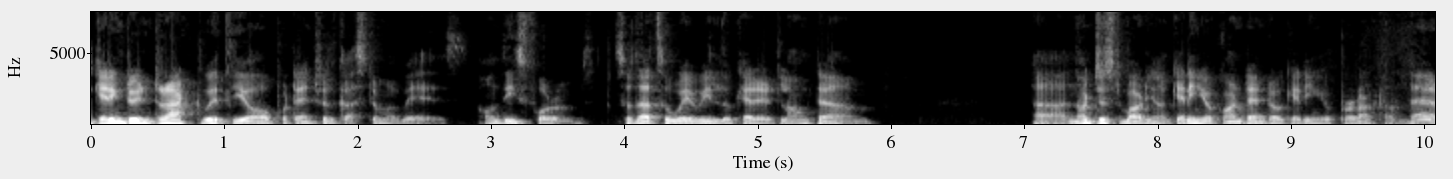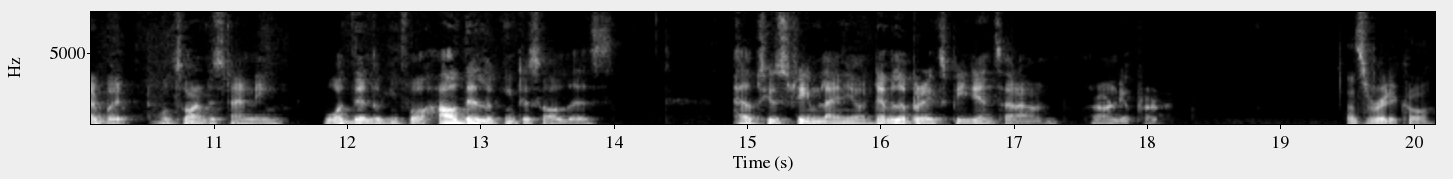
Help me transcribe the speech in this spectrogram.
getting to interact with your potential customer base on these forums. So that's the way we look at it long term. Uh, not just about you know getting your content or getting your product out there, but also understanding what they're looking for, how they're looking to solve this. Helps you streamline your developer experience around around your product. That's really cool.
